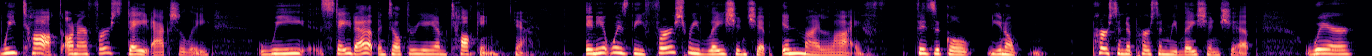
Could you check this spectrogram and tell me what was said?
we talked on our first date, actually. We stayed up until 3 a.m. talking. Yeah. And it was the first relationship in my life, physical, you know, person to person relationship, where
